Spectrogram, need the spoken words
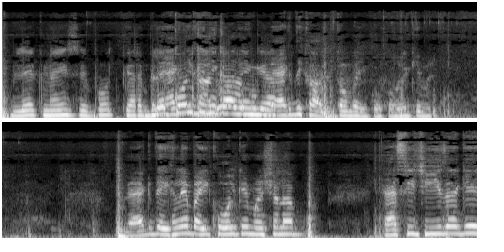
ब्लैक नहीं है बहुत प्यारा। ब्लैक खोल के दिखा देंगे ब्लैक दिखा देता हूँ भाई को खोल के मैं। ब्लैक देख लें भाई खोल के माशाल्लाह। ऐसी चीज़ है कि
